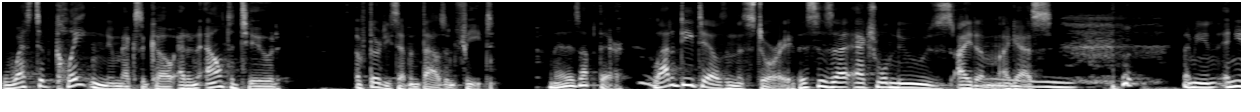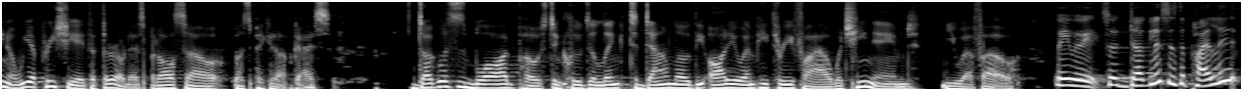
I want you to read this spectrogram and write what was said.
west of Clayton, New Mexico, at an altitude of 37,000 feet. That is up there. A lot of details in this story. This is an actual news item, I guess. Hmm. I mean, and you know, we appreciate the thoroughness, but also, let's pick it up, guys. Douglas's blog post includes a link to download the audio MP3 file, which he named UFO. Wait, wait, wait. So Douglas is the pilot,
